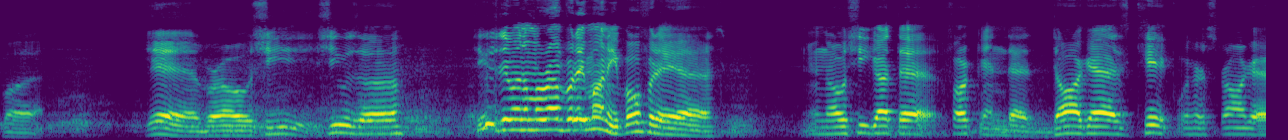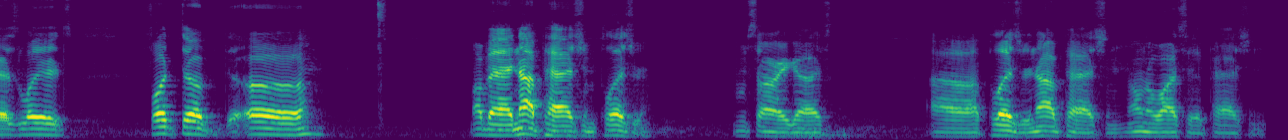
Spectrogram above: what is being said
But yeah, bro, she she was uh she was giving them a run for their money, both of their ass. You know, she got that fucking that dog ass kick with her strong ass legs. Fucked up uh my bad, not passion, pleasure. I'm sorry guys. Uh pleasure, not passion. I don't know why I said passion.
